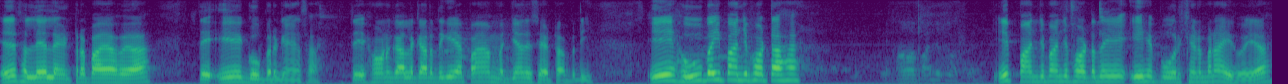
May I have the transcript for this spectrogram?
ਇਹਦੇ ਥੱਲੇ ਲੈਂਟਰ ਪਾਇਆ ਹੋਇਆ ਤੇ ਇਹ ਗੋਬਰ ਗੈਸ ਆ। ਤੇ ਹੁਣ ਗੱਲ ਕਰ ਦਈਏ ਆਪਾਂ ਮੱਝਾਂ ਦੇ ਸੈਟਅਪ ਦੀ। ਇਹ ਹੋਊ ਬਈ 5 ਫੁੱਟ ਆਹ? ਹਾਂ 5 ਫੁੱਟ ਇਹ 5-5 ਫੁੱਟ ਦੇ ਇਹ ਪੋਰਸ਼ਨ ਬਣਾਏ ਹੋਏ ਆ।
